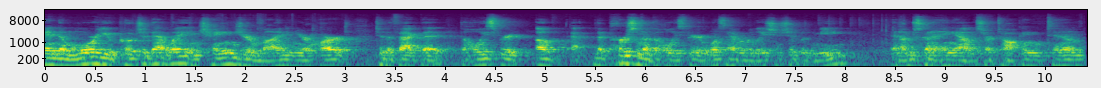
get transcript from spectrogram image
And the more you approach it that way and change your mind and your heart to the fact that the Holy Spirit of the person of the Holy Spirit wants to have a relationship with me, and I'm just gonna hang out and start talking to him.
